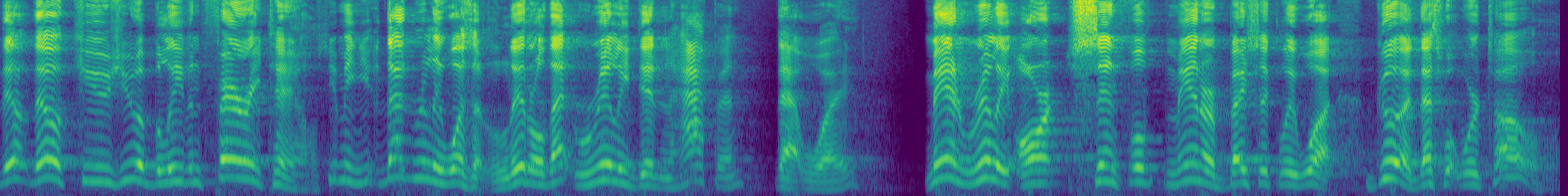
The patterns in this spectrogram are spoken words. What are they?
They'll, they'll accuse you of believing fairy tales. You mean that really wasn't literal? That really didn't happen that way. Men really aren't sinful. Men are basically what? Good. That's what we're told.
